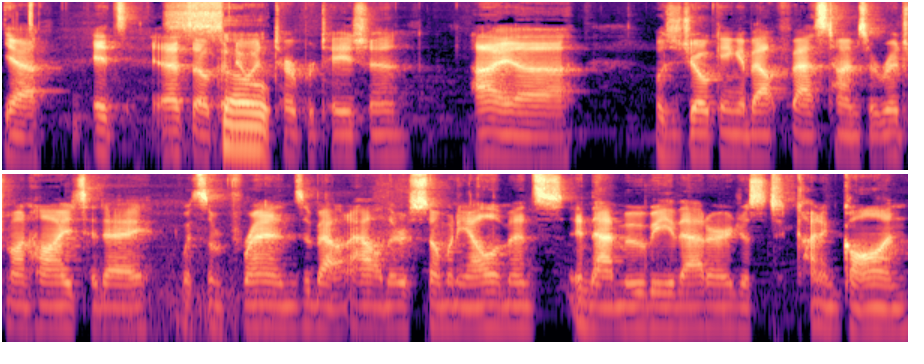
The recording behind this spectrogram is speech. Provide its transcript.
Yeah, it's that's open to interpretation. I uh, was joking about Fast Times at Ridgemont High today with some friends about how there's so many elements in that movie that are just kind of gone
